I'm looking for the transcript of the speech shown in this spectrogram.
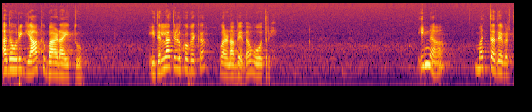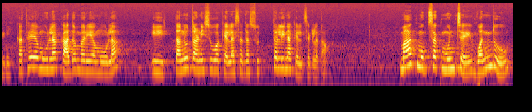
ಅದು ಅವ್ರಿಗೆ ಯಾಕೆ ಬ್ಯಾಡಾಯಿತು? ಇದೆಲ್ಲ ತಿಳ್ಕೊಬೇಕಾ? ವರ್ಣಭೇದ ಓದ್ರಿ. ಇನ್ನು ಮತ್ತದೇ ಬರ್ತೀನಿ. ಕಥೆಯ ಮೂಲ, ಕಾದಂಬರಿಯ ಮೂಲ, ಈ ತನು ತಣಿಸುವ ಕೆಲಸದ ಸುತ್ತಲಿನ ಕೆಲಸಗಳದಾವು. ಮಾತು ಮುಗ್ಸೋಕ್ಕೆ ಮುಂಚೆ ಒಂದು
